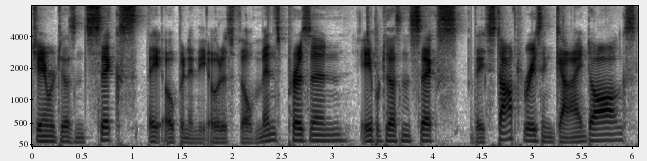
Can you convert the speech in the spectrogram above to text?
january 2006 they opened in the otisville men's prison april 2006 they stopped raising guide dogs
